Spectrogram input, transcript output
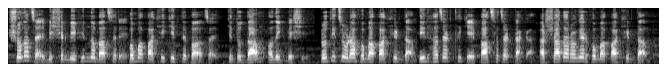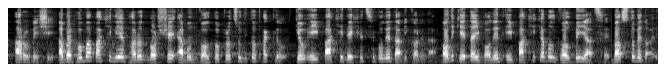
শোনা যায়, বিশ্বের বিভিন্ন বাজারে হোমা পাখি কিনতে পাওয়া যায়, কিন্তু দাম অনেক বেশি। প্রতি চোড়া হোমা পাখির দাম তিন হাজার থেকে পাঁচ হাজার টাকা। আর সাদা রঙের হোমা পাখির দাম আরও বেশি। আবার হোমা পাখি নিয়ে ভারতবর্ষে এমন গল্প প্রচলিত থাকলেও কেউ এই পাখি দেখেছে বলে দাবি করে না। অনেকে তাই বলেন, এই পাখি কেবল গল্পেই আছে, বাস্তবে নয়।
